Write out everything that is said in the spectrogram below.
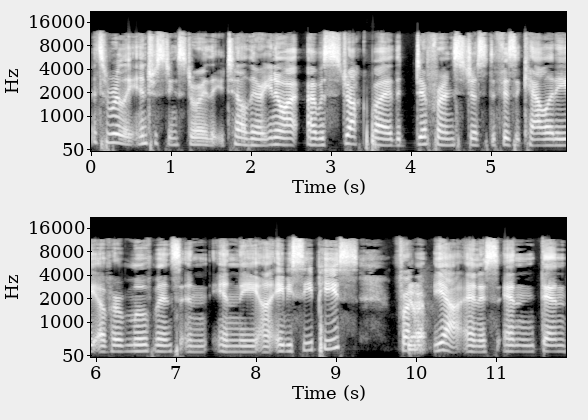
It's a really interesting story that you tell there. You know, I, I was struck by the difference, just the physicality of her movements in, in the uh, ABC piece from yeah. yeah and it's and then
